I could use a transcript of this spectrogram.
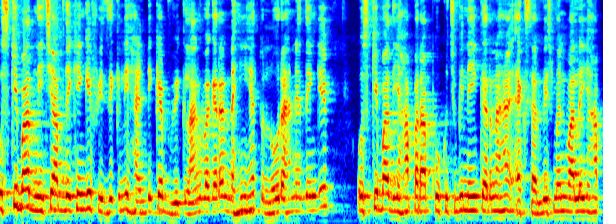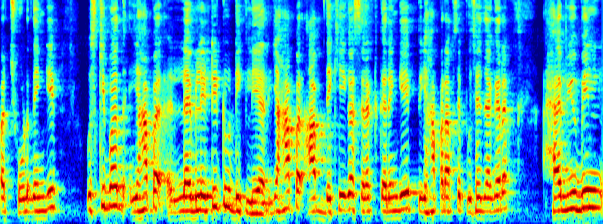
उसके बाद नीचे आप देखेंगे फिजिकली हैंडीकेप विकलांग वगैरह नहीं है तो नो रहने देंगे। उसके बाद यहाँ पर आपको कुछ भी नहीं करना है एक्स सर्विसमैन वाले यहाँ पर छोड़ देंगे। उसके बाद यहाँ पर लाइबिलिटी टू डिक्लेयर यहाँ पर आप देखिएगा सेलेक्ट करेंगे तो यहाँ पर आपसे पूछा जाएगा have you been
